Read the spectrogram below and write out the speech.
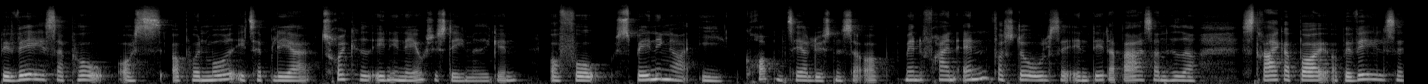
bevæge sig på, og, og på en måde etablere tryghed ind i nervesystemet igen. Og få spændinger i kroppen til at løsne sig op, men fra en anden forståelse end det, der bare sådan hedder stræk og bøj og bevægelse,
